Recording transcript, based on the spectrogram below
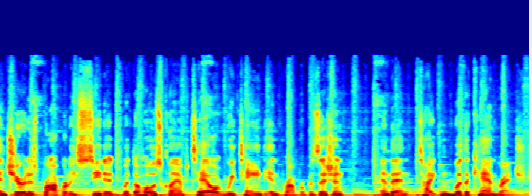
Ensure it is properly seated with the hose clamp tail retained in proper position and then tighten with a can wrench.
